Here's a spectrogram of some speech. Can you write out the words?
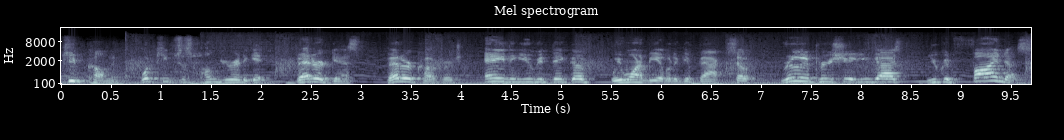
keep coming, what keeps us hungry to get better guests, better coverage, anything you can think of, we want to be able to give back. So, really appreciate you guys. You could find us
